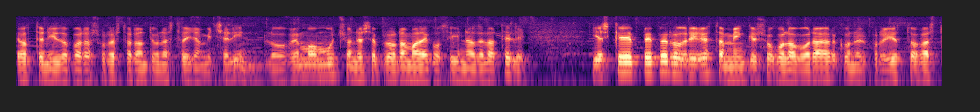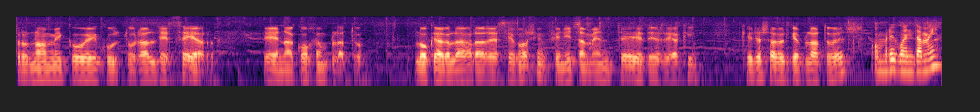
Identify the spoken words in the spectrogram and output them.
Ha obtenido para su restaurante una estrella Michelin. Lo vemos mucho en ese programa de cocina de la tele. Y es que Pepe Rodríguez también quiso colaborar con el proyecto gastronómico y cultural de CEAR en Acoge un Plato, lo que le agradecemos infinitamente desde aquí. ¿Quieres saber qué plato es? Hombre, cuéntame.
